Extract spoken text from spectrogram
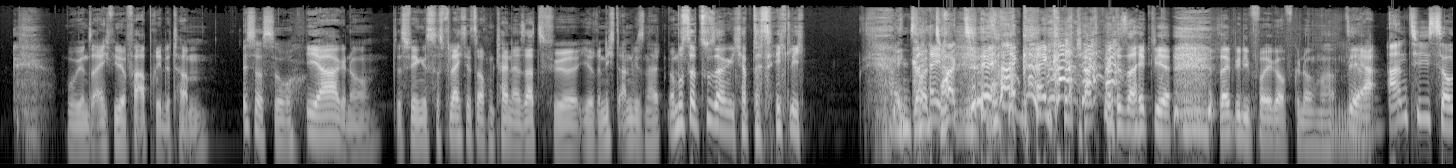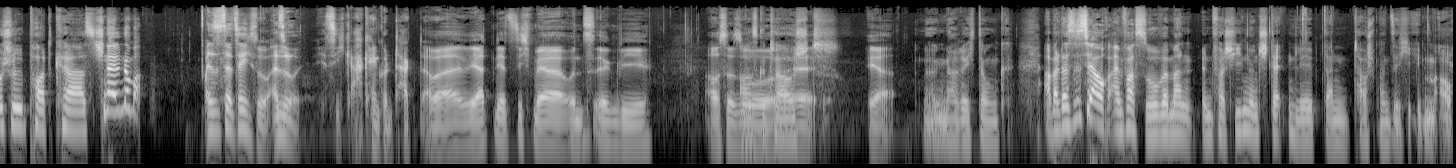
Wo wir uns eigentlich wieder verabredet haben. Ist das so? Ja, genau. Deswegen ist das vielleicht jetzt auch ein kleiner Ersatz für ihre Nichtanwesenheit. Man muss dazu sagen, ich habe tatsächlich Ein Kontakt. ja, kein Kontakt mehr, seit wir, seit wir die Folge aufgenommen haben. Der Ja. Anti-Social Podcast. Schnell Nummer. Es ist tatsächlich so. Also, jetzt nicht gar kein Kontakt, aber wir hatten jetzt nicht mehr uns irgendwie außer so. Ausgetauscht. Äh, ja. in irgendeiner Richtung. Aber das ist ja auch einfach so, wenn man in verschiedenen Städten lebt, dann tauscht man sich eben auch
